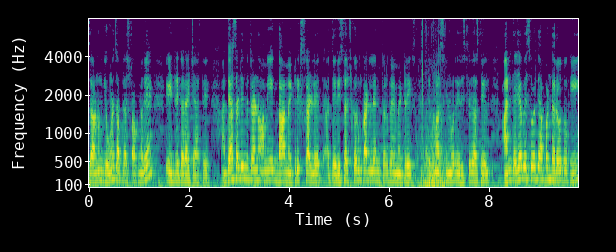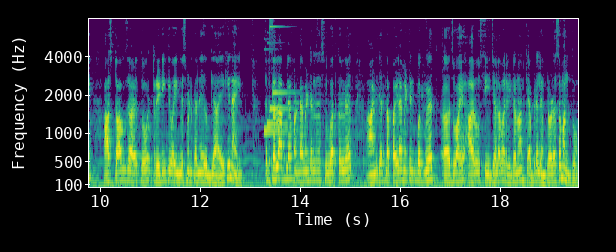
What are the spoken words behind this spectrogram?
जाणून घेऊनच आपल्या स्टॉकमध्ये एंट्री करायची असते. आणि त्यासाठी मित्रांनो आम्ही एक दहा मेट्रिक्स काढलेत. ते रिसर्च करून काढलेले मित्रांनो हे मेट्रिक्स ते तुम्हाला स्क्रीनवरती दिसलेच असतील. आणि त्याच्या बेसवरती आपण ठरवतो की हा स्टॉक जो आहे तो ट्रेडिंग किंवा इन्व्हेस्टमेंट करणे योग्य आहे की नाही. तर चला आपल्या फंडामेंटलचा सुरुवात करूयात आणि त्यातला पहिला मेट्रिक बघूयात जो आहे आर ओ सी ज्याला आपण रिटर्न ऑन कॅपिटल एम्प्लॉयड असं म्हणतो.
